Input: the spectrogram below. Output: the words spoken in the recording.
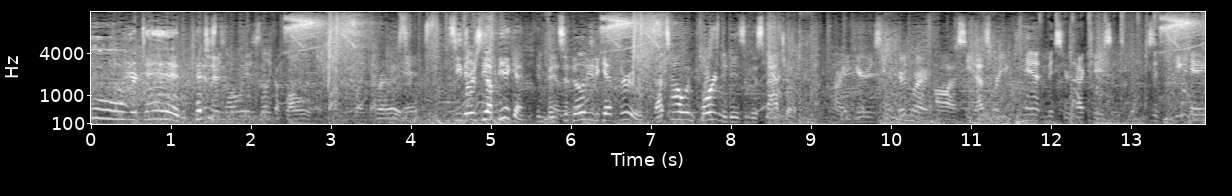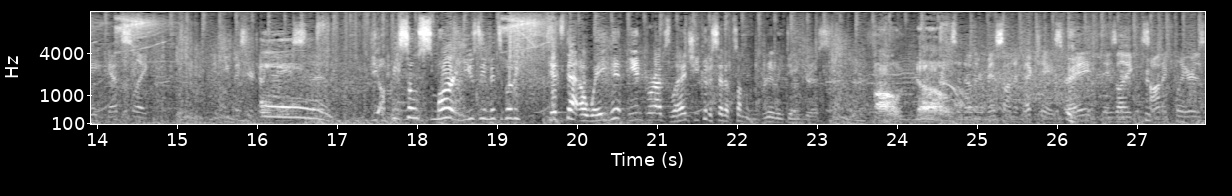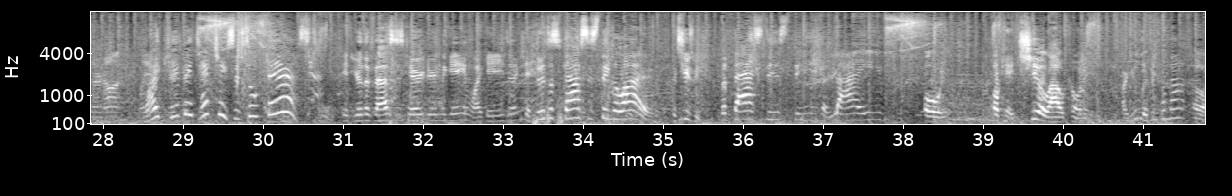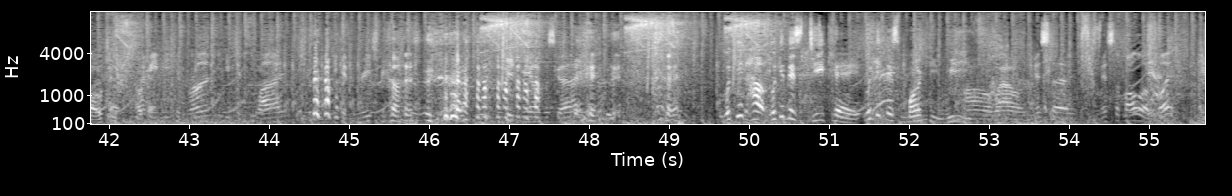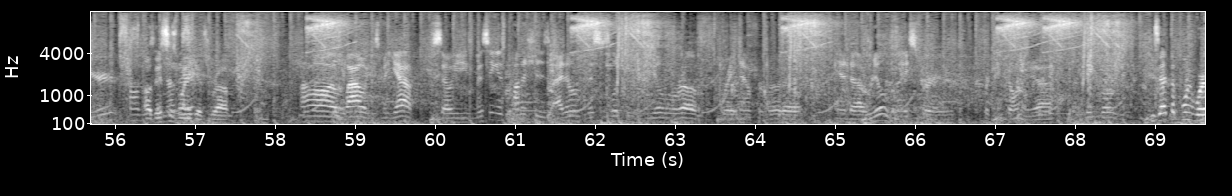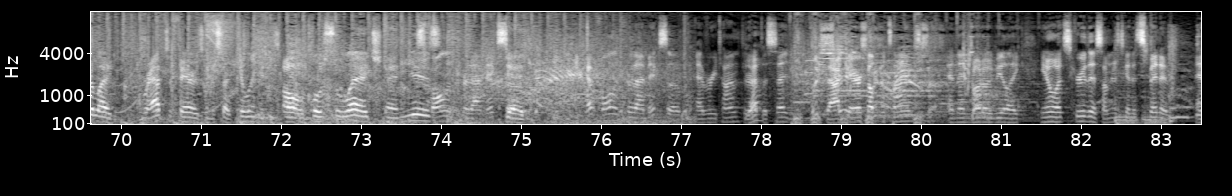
Ooh, you're dead. and Catches. there's always like a follow up like every Right. hit. See, there's the up B again. Invincibility to get through. That's how important it is in this matchup. All right, here's here's where oh see that's where you can't miss your tech chases. Because if DK gets like if you miss your tech chase, Oh, then the up B's so smart. He used the invincibility, gets that away hit, and grabs ledge. He could have set up something really dangerous. Oh no. that's another miss on a tech chase, right? Is like Sonic players are not. Why can't they tech chase? They're so fast. If you're the fastest character in the game, why can't you tech chase? They're the fastest thing alive. Excuse me, the fastest thing alive. Oh, okay, chill out, Koney. Are you living from that? Oh, okay. I Okay. mean, he can run, he can fly, he can reach me on, reach me on the sky. Look at how. Look at this DK. Look at this monkey weave. oh wow, missed the missed the follow up, but here comes. Oh, this is when it gets rough. Oh wow, he's yeah. So he's missing his punishes. I don't. This is looking real rough right now for Roto, and uh, real nice for yeah. Big, big Bogey. He's at the point where like Grabs Affair is gonna start killing him. He's oh close to the ledge, and he He's is falling for that mix dead. up. He, kept falling for that mix up every time throughout Yeah. the set. He'd back there a couple times, and then Moto would be like, you know what, screw this, I'm just gonna spin him. And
